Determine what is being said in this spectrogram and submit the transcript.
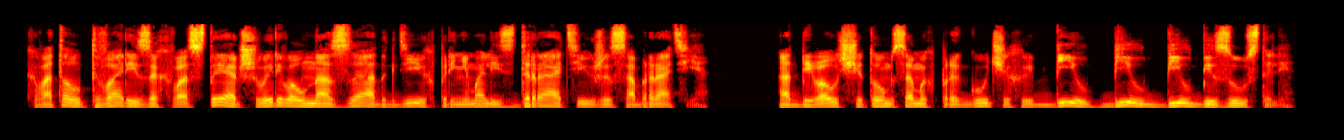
хватал тварей за хвосты отшвыривал назад, где их принимались драть их же собратья. Отбивал щитом самых прыгучих и бил, бил, бил без устали.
